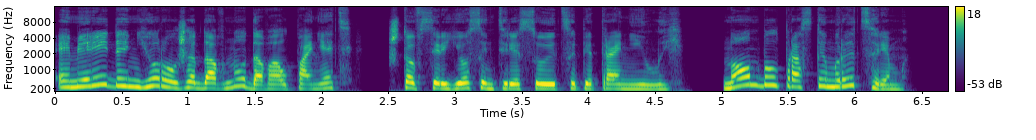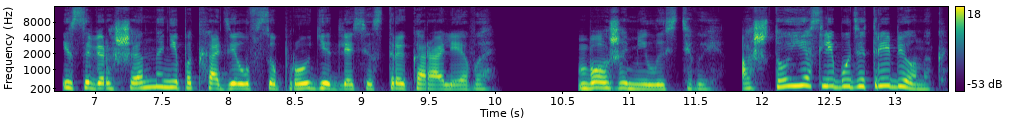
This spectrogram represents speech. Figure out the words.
Эмирей Деньор уже давно давал понять, что всерьез интересуется Петронилой. Но он был простым рыцарем и совершенно не подходил в супруги для сестры королевы. Боже милостивый, а что, если будет ребенок?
